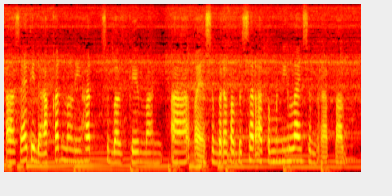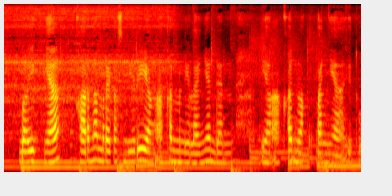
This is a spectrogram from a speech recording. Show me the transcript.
uh, saya tidak akan melihat sebagai uh, apa ya seberapa besar atau menilai seberapa baiknya karena mereka sendiri yang akan menilainya dan yang akan melakukannya gitu.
